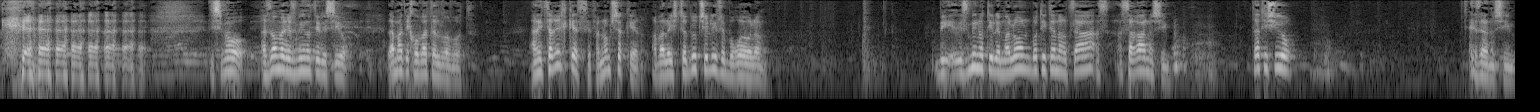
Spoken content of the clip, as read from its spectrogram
תשמעו, אז עומר הזמין אותי לשיעור. למדתי חובת הלבבות. אני צריך כסף, אני לא משקר, אבל ההשתדלות שלי זה בורא עולם. הזמין אותי למלון, בוא תיתן הרצאה, עשרה אנשים. נתתי שיעור. איזה אנשים?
